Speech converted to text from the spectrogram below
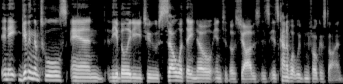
in giving them tools and the ability to sell what they know into those jobs is, is kind of what we've been focused on.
